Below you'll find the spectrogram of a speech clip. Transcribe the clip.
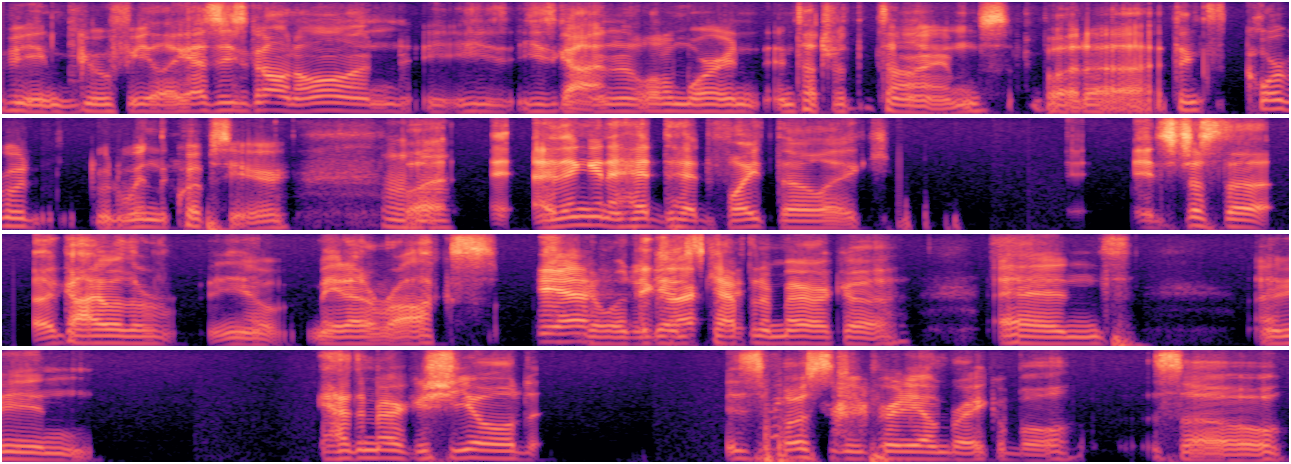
being goofy. Like as he's gone on, he's he's gotten a little more in, in touch with the times. But uh, I think Korg would would win the quips here. Mhm. But I- think in a head-to-head fight, though, like it's just a, a guy with a you know made out of rocks yeah, going against. Captain America, and I mean, Captain America's shield is supposed to be pretty unbreakable. So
